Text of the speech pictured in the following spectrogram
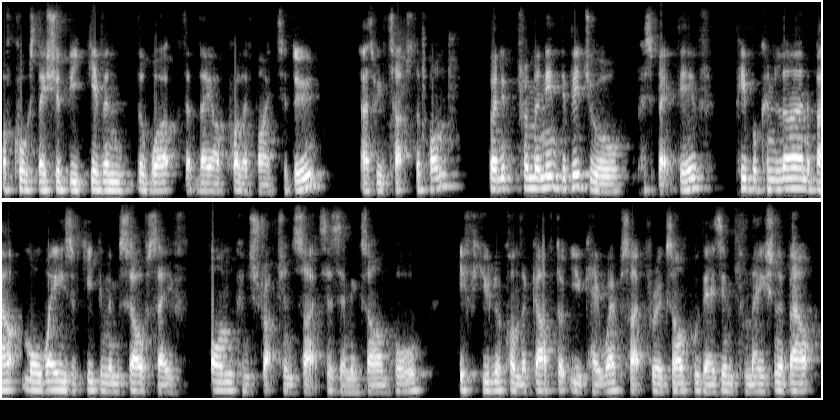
Of course, they should be given the work that they are qualified to do, as we've touched upon. But from an individual perspective, people can learn about more ways of keeping themselves safe on construction sites, as an example. If you look on the gov.uk website, for example, there's information about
